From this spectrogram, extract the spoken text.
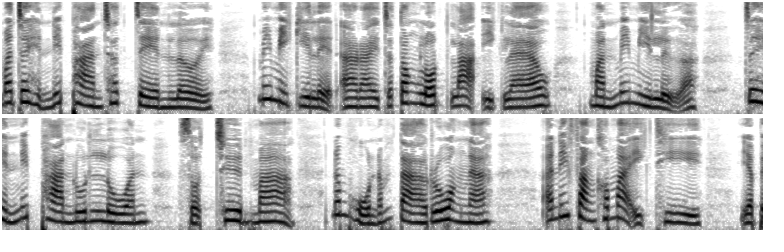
มันจะเห็นนิพพานชัดเจนเลย ไม่มีกิเลสอะไรจะต้องลดละอีกแล้ว มันไม่มีเหลือ จะเห็นนิพพานล้วน สดชื่นมาก น้ำหูน้ำตาร่วงนะ อันนี้ฟังเข้ามาอีกที อย่าไป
